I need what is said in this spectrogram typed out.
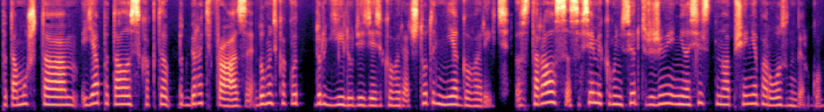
Потому что я пыталась как-то подбирать фразы, думать, как вот другие люди здесь говорят, что-то не говорить. Старалась со всеми коммуницировать в режиме ненасильственного общения по Розенбергу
